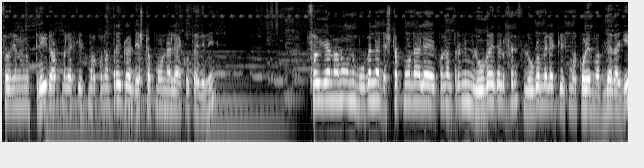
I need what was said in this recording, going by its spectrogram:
ಸೊ ಈಗ ನಾನು ತ್ರೀ ಡಾಟ್ ಮೇಲೆ ಕ್ಲಿಕ್ ಮಾಡ್ಕೊಂಡ ನಂತರ ಈಗ ಡೆಸ್ಕ್ಟಾಪ್ ಮೋಡ್ನಲ್ಲಿ ಹಾಕೋತಾ ಇದ್ದೀನಿ. ಸೊ ಈಗ ನಾನು ಒಂದು ಮೊಬೈಲ್ನ ಡೆಸ್ಕ್ಟಾಪ್ ಮೋಡ್ನಲ್ಲಿ ಹಾಕೊಂಡ ನಂತರ ನಿಮ್ಮ ಲೋಗೋ ಇದೆಯಲ್ಲ ಫ್ರೆಂಡ್ಸ್ ಲೋಗೋ ಮೇಲೆ ಕ್ಲಿಕ್ ಮಾಡ್ಕೊಳ್ಳಿ ಮೊದಲೇದಾಗಿ.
